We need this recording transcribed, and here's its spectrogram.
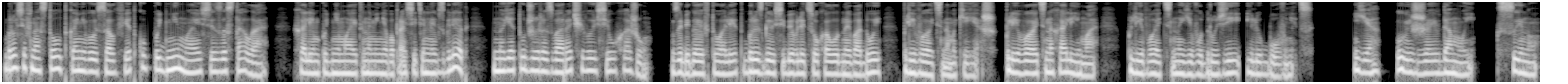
Бросив на стол тканевую салфетку, поднимаюсь из-за стола. Халим поднимает на меня вопросительный взгляд, но я тут же разворачиваюсь и ухожу. Забегаю в туалет, брызгаю себе в лицо холодной водой, плевать на макияж, плевать на Халима, плевать на его друзей и любовниц. Я уезжаю домой, к сыну,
